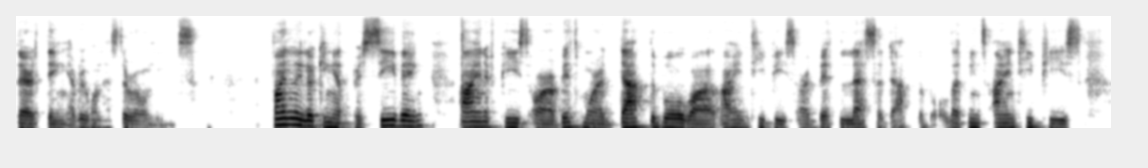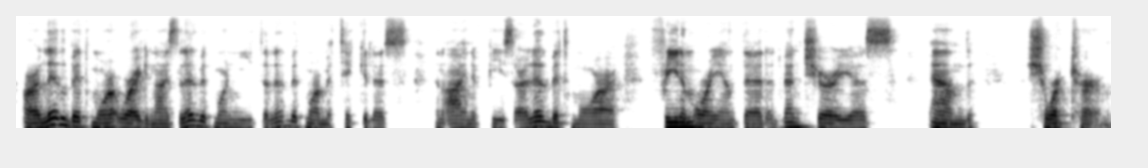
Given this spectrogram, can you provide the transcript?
their thing, everyone has their own needs. Finally, looking at perceiving, INFPs are a bit more adaptable while INTPs are a bit less adaptable. That means INTPs are a little bit more organized, a little bit more neat, a little bit more meticulous, and INFPs are a little bit more freedom-oriented, adventurous, and short term.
